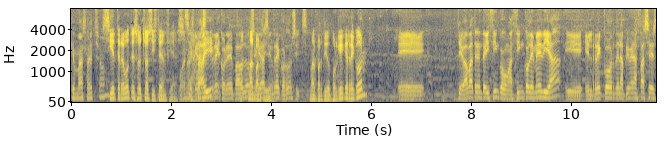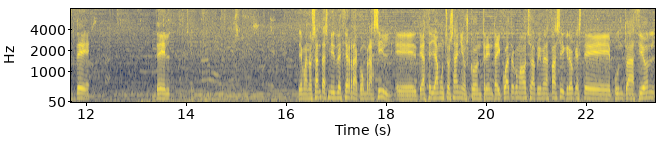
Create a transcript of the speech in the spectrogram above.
qué más ha hecho? 7 rebotes, 8 asistencias. Bueno, Se está queda ahí- sin récord, ¿eh, Pablo? Mal Se queda partido. sin récord, Doncic. Mal partido. ¿Por qué? ¿Qué récord? Eh, llevaba 35,5 de media. Y el récord de la primera fase es de. Del. de Manosanta Smith Becerra con Brasil eh, de hace ya muchos años con 34,8 la primera fase y creo que este puntuación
